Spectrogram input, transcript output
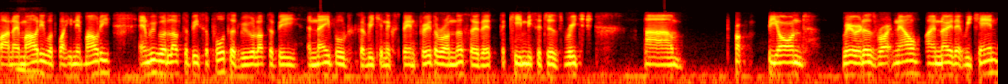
whānau Māori, with wahine Māori, and we would love to be supported. We would love to be enabled so we can expand further on this so that the key messages reach um, beyond where it is right now. I know that we can.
